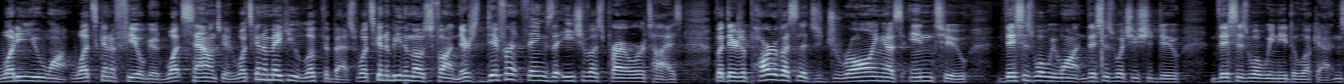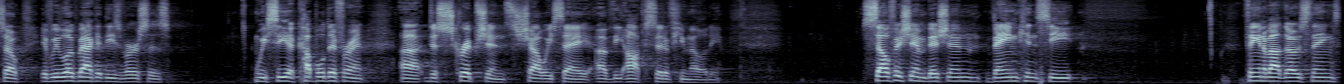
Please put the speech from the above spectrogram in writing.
what do you want? What's going to feel good? What sounds good? What's going to make you look the best? What's going to be the most fun? There's different things that each of us prioritize, but there's a part of us that's drawing us into this is what we want, this is what you should do, this is what we need to look at. And so if we look back at these verses, we see a couple different uh, descriptions, shall we say, of the opposite of humility selfish ambition, vain conceit thinking about those things.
